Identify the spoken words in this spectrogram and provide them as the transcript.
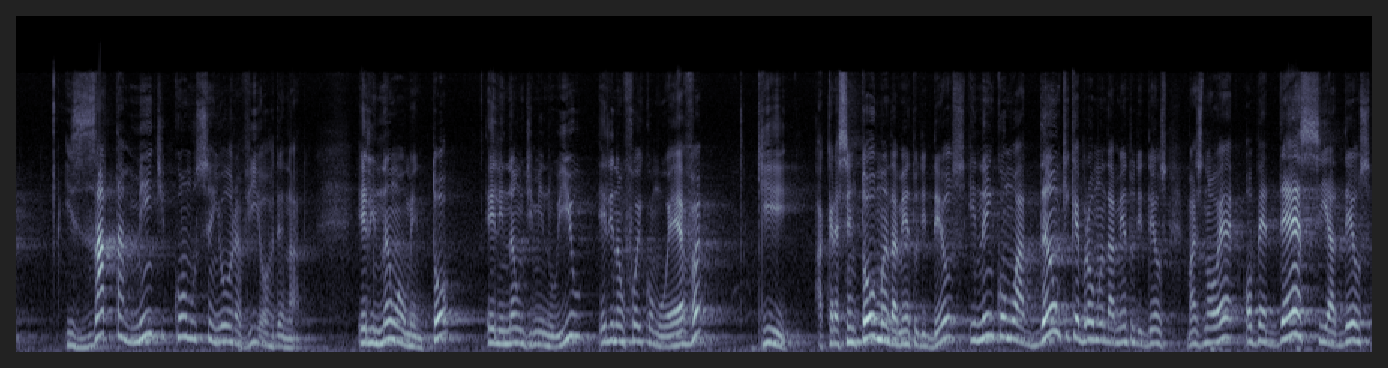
exatamente como o Senhor havia ordenado. Ele não aumentou, ele não diminuiu, ele não foi como Eva, que acrescentou o mandamento de Deus, e nem como Adão que quebrou o mandamento de Deus, mas Noé obedece a Deus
